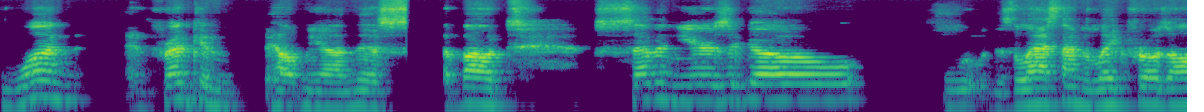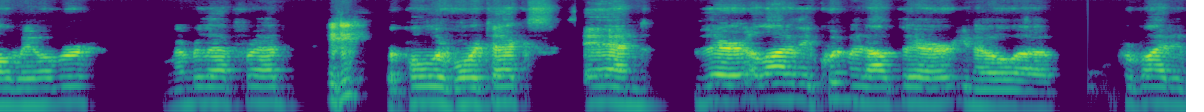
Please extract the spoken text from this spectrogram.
One, and Fred can help me on this, about seven years ago, this is the last time the lake froze all the way over. Remember that, Fred? Mm-hmm. The polar vortex. And there, a lot of the equipment out there, you know, uh, provided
